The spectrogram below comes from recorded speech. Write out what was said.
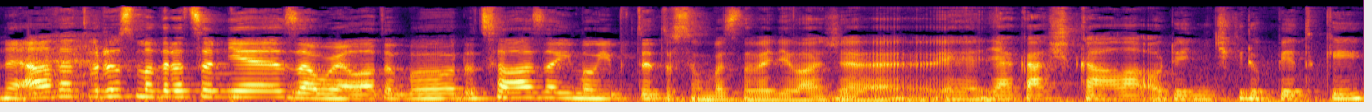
Ne, ale ta tvrdost madrace mě zaujala, to bylo docela zajímavé, protože to jsem vůbec nevěděla, že je nějaká škála od jedničky do pětky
